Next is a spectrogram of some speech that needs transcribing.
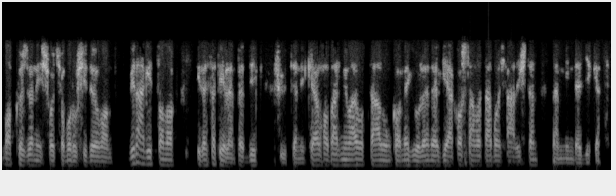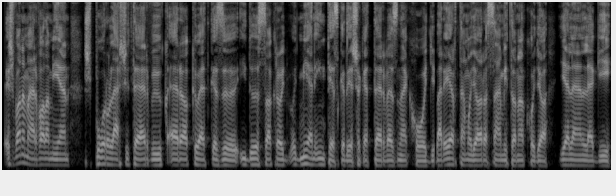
napközben is, hogyha borús idő van, világítanak, illetve télen pedig fűteni kell, ha bár mi már ott állunk a megülő energiák használatában, hogy hál' Isten nem mindegyiket. És van-e már valamilyen spórolási tervük erre a következő időszakra, hogy, hogy milyen intézkedéseket terveznek, hogy bár értem, hogy arra számítanak, hogy a jelenlegi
